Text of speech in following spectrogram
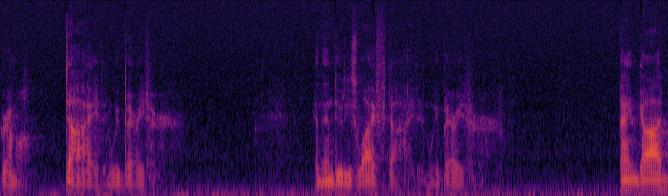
grandma, died and we buried her. And then Duty's wife died and we buried her. Thank God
